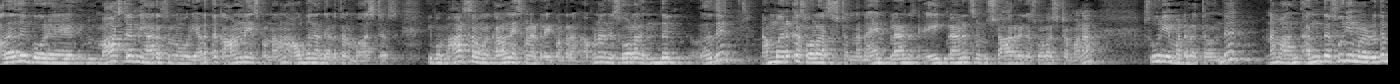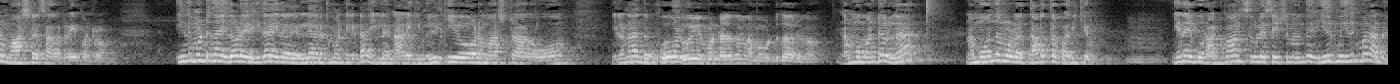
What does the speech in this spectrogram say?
அதாவது இப்போ ஒரு மாஸ்டர்னு யாரை சொல்லுவோம்? ஒரு இடத்த காலனைஸ் பண்ணாங்கன்னா அவங்க தான் அந்த இடத்துல மாஸ்டர்ஸ் இப்போ மார்ஸ் அவங்க காலனைஸ் பண்ண ட்ரை பண்றாங்க. அப்படின்னா அந்த சோலார் இந்த அதாவது நம்ம இருக்க சோலார் சிஸ்டம் இந்த nine planet eight planets one star இருக்க சோலார் சிஸ்டமான சூரிய மண்டலத்தை வந்து நம்ம அந்த அந்த சூரிய மண்டலத்தை நம்ம மாஸ்டர்ஸ் ஆக ட்ரை பண்றோம். இது மட்டும் தான் இதோட இதான் இதோட எல்லாம் இருக்குமான்னு கேட்டா இல்ல நாளைக்கு மில்கியோட மாஸ்டர் ஆகவும் இல்லைன்னா இந்த சூரிய மண்டலத்துல நம்ம மட்டும் தான் இருக்கோம். நம்ம மட்டும் இல்ல நம்ம வந்து நம்மளோட தடத்தை பதிக்கிறோம். ஏன்னா இப்போ ஒரு அட்வான்ஸ் சிவிலைசேஷன் வந்து இதுக்கு இதுக்கு மேல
